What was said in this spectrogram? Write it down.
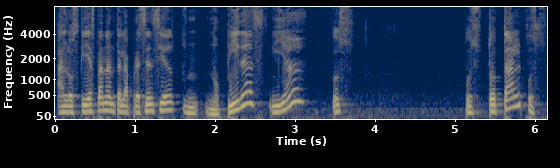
a los que ya están ante la presencia de Dios, pues no pidas y ya, pues, pues total, pues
